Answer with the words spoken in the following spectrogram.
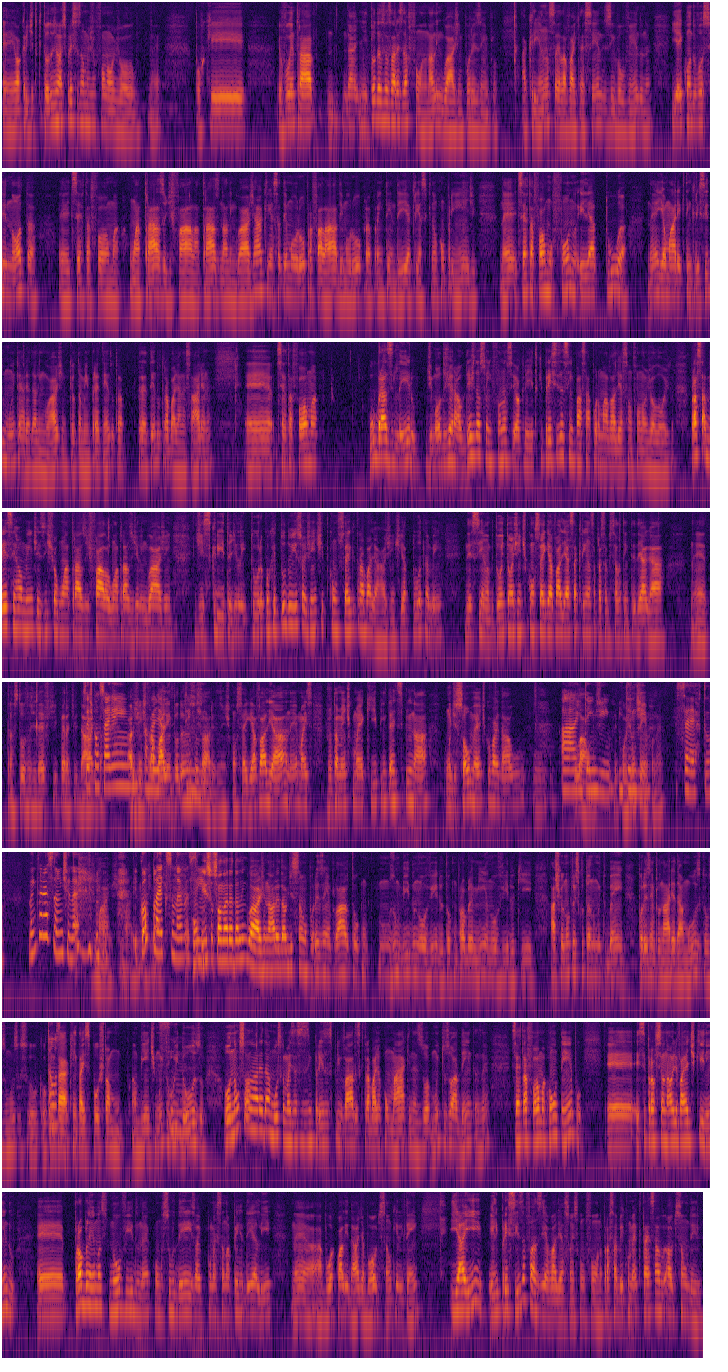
é, eu acredito que todos nós precisamos de um fonoaudiólogo, né? Porque eu vou entrar na- em todas as áreas da fono, na linguagem, por exemplo. A criança, ela vai crescendo, desenvolvendo, né? E aí quando você nota, é, de certa forma, um atraso de fala, atraso na linguagem, ah, a criança demorou para falar, demorou para entender, a criança que não compreende, né? De certa forma, o fono, ele atua, né? E é uma área que tem crescido muito, é a área da linguagem, que eu também pretendo, tra pretendo trabalhar nessa área, né? É, de certa forma, o brasileiro, de modo geral, desde a sua infância, eu acredito que precisa sim passar por uma avaliação fonoaudiológica para saber se realmente existe algum atraso de fala, algum atraso de linguagem, de escrita, de leitura, porque tudo isso a gente consegue trabalhar, a gente atua também nesse âmbito. Ou então a gente consegue avaliar essa criança para saber se ela tem TDAH, né, transtornos de déficit de hiperatividade. Vocês então, conseguem a gente avaliar? trabalha em todas Entendi. essas áreas. A gente consegue avaliar, né, mas juntamente com uma equipe interdisciplinar, onde só o médico vai dar o, o Ah, o laudo, entendi. depois entendi. de um tempo, né? Certo. Bem interessante, né? Demais, demais. E demais, complexo, né? demais. Com- Assim. Isso só na área da linguagem, na área da audição, por exemplo. Ah, eu tô com um zumbido no ouvido, eu tô com um probleminha no ouvido aqui. Acho que eu não tô escutando muito bem. Por exemplo, na área da música, os músicos, ou, ou Então quem, tá, quem tá exposto a um ambiente muito Sim. ruidoso, ou não só na área da música, mas essas empresas privadas que trabalham com máquinas muito zoadentas, né? De certa forma, com o tempo, eh, esse profissional ele vai adquirindo eh, problemas no ouvido, né? Como surdez, vai começando a perder ali, né? A boa qualidade, a boa audição que ele tem. E aí ele precisa fazer avaliações com fono para saber como é que tá essa audição dele.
